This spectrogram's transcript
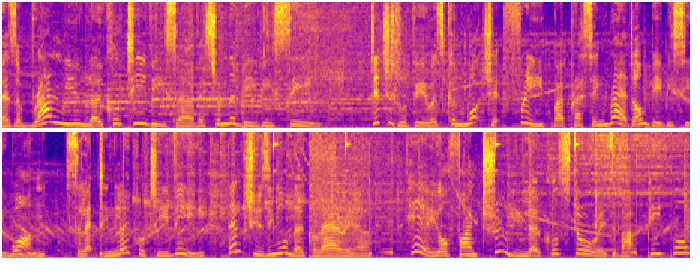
There's a brand new local TV service from the BBC. Digital viewers can watch it free by pressing red on BBC One, selecting local TV, then choosing your local area. Here you'll find truly local stories about people,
